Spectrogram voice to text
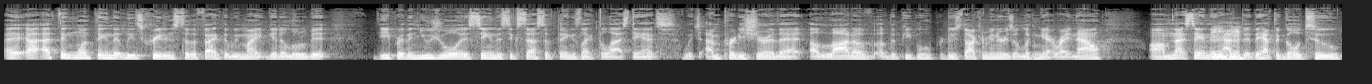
I, I think one thing that leads credence to the fact that we might get a little bit deeper than usual is seeing the success of things like The Last Dance, which I'm pretty sure that a lot of, of the people who produce documentaries are looking at right now. I'm um, not saying they mm-hmm. have to they have to go to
